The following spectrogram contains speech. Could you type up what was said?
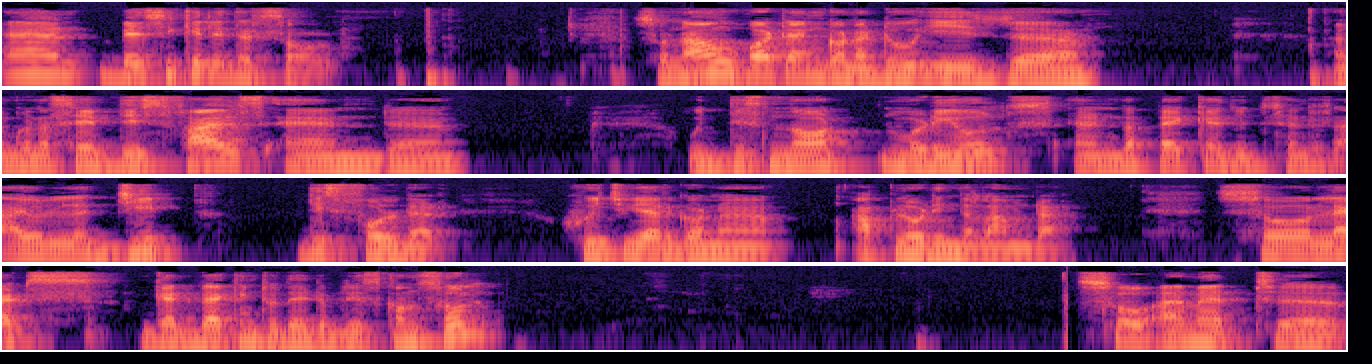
And basically that's all. So now what I'm gonna do is uh, I'm gonna save these files and uh, with this node modules and the package with the I will zip this folder which we are gonna upload in the lambda. So let's get back into the AWS console. So I'm at uh,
